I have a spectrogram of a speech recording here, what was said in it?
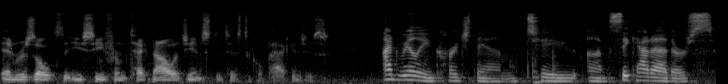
and results that you see from technology and statistical packages. I'd really encourage them to um, seek out others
